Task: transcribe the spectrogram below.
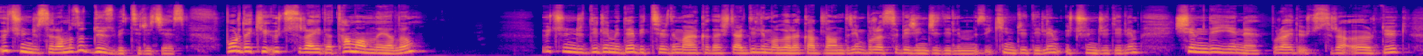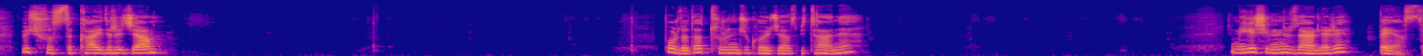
Üçüncü sıramızı düz bitireceğiz. Buradaki üç sırayı da tamamlayalım. Üçüncü dilimi de bitirdim arkadaşlar. Dilim olarak adlandırayım. Burası birinci dilimimiz. ikinci dilim, üçüncü dilim. Şimdi yine burayı da üç sıra ördük. Üç fıstık kaydıracağım. Burada da turuncu koyacağız bir tane. Şimdi yeşilin üzerleri beyaz.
